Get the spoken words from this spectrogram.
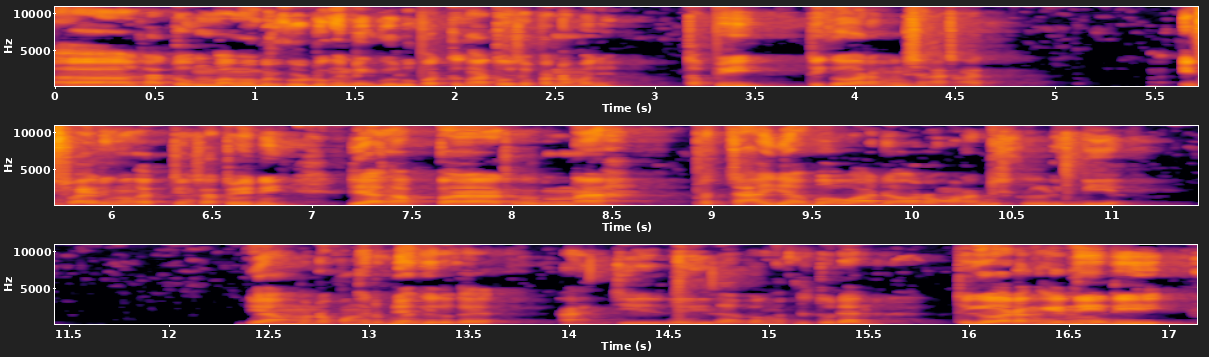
eh, satu mbak berkerudung ini gue lupa nggak tahu siapa namanya. Tapi tiga orang ini sangat sangat inspiring banget. Yang satu ini dia nggak pernah percaya bahwa ada orang-orang di sekeliling dia. Yang menopang hidupnya gitu kayak anjir ini gila banget itu. Dan tiga orang ini di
